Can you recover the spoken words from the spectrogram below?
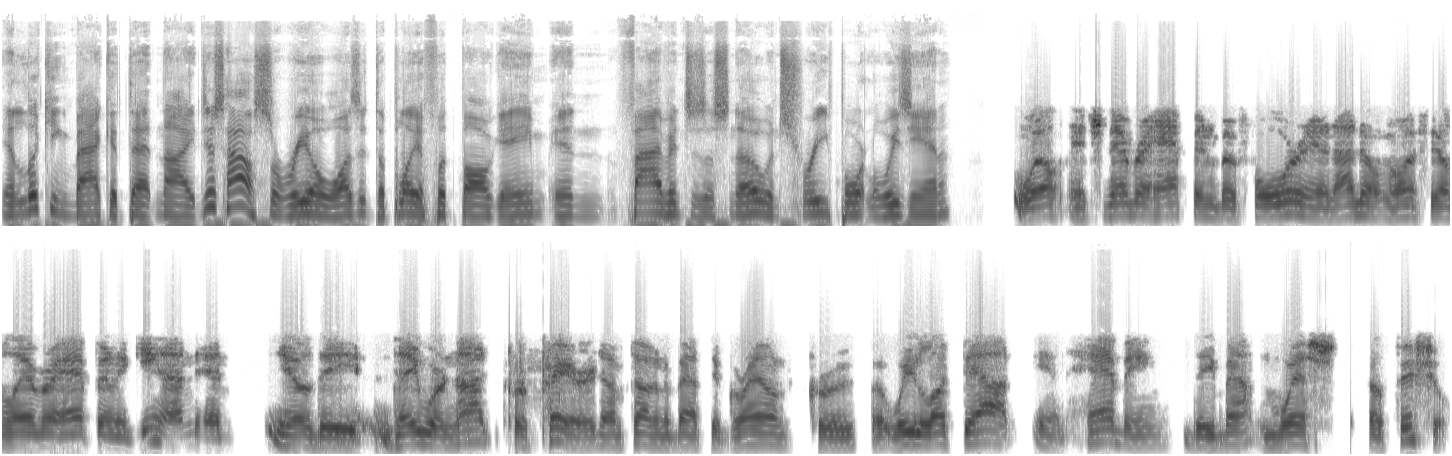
And looking back at that night, just how surreal was it to play a football game in five inches of snow in Shreveport, Louisiana? Well, it's never happened before, and I don't know if it'll ever happen again. And you know the they were not prepared. I'm talking about the ground crew but we lucked out in having the mountain west official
